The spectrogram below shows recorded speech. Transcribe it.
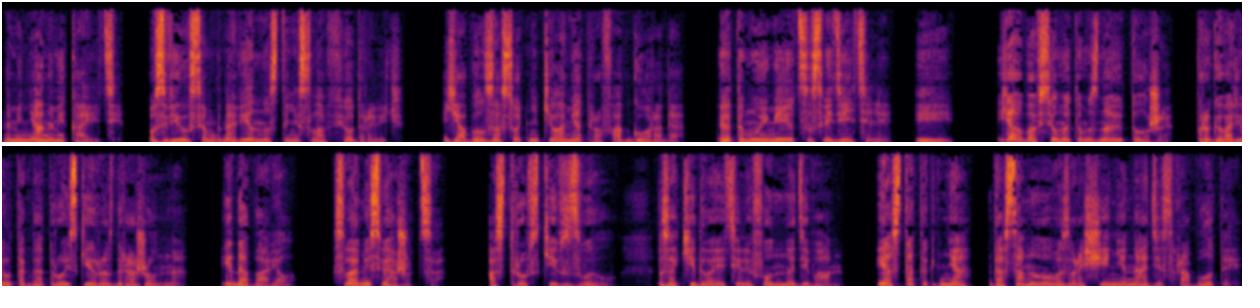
На меня намекаете?» — взвился мгновенно Станислав Федорович. «Я был за сотни километров от города. Этому имеются свидетели. И я обо всем этом знаю тоже», — проговорил тогда Тройский раздраженно и добавил «С вами свяжутся». Островский взвыл, закидывая телефон на диван. И остаток дня, до самого возвращения Нади с работы,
